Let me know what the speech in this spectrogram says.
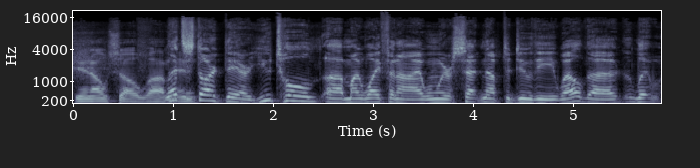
you know so um, let's start there you told uh, my wife and i when we were setting up to do the well the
